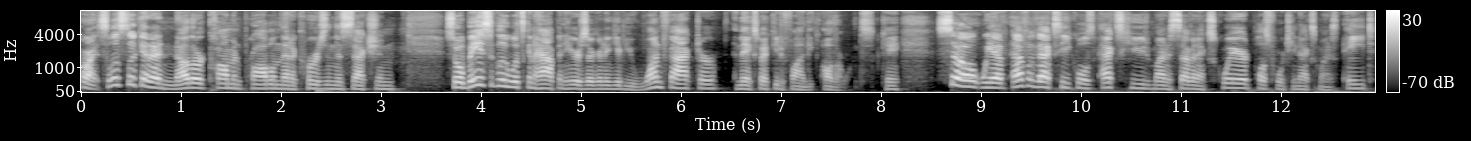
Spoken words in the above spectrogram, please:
All right, so let's look at another common problem that occurs in this section. So basically what's going to happen here is they're going to give you one factor and they expect you to find the other ones, okay? So we have f of x equals x cubed minus 7x squared plus 14x minus 8,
